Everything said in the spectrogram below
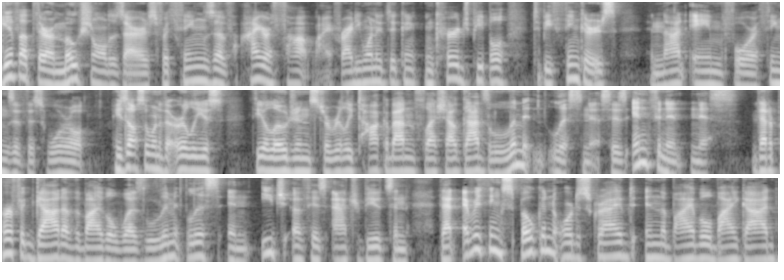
give up their emotional desires for things of higher thought life, right? He wanted to encourage people to be thinkers and not aim for things of this world. He's also one of the earliest theologians to really talk about and flesh out God's limitlessness, his infiniteness. That a perfect God of the Bible was limitless in each of his attributes, and that everything spoken or described in the Bible by God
